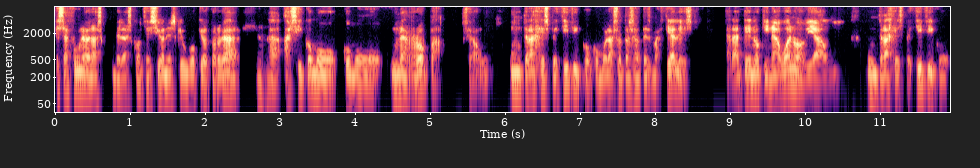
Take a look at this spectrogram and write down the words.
esa fue una de las, de las concesiones que hubo que otorgar, así como, como una ropa, o sea, un, traje específico, como las otras artes marciales. Karate en Okinawa no había un, traje específico.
